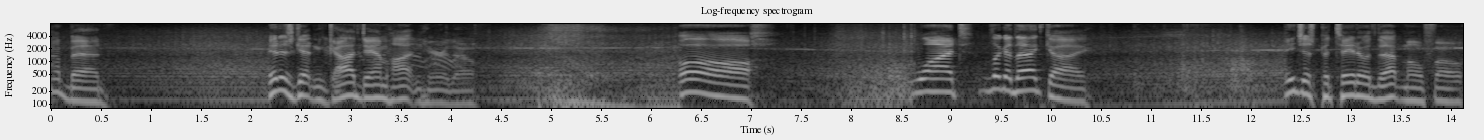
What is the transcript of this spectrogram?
Not bad. It is getting goddamn hot in here, though. Oh. What? Look at that guy. He just potatoed that mofo.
